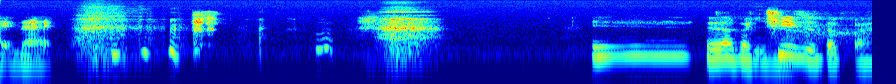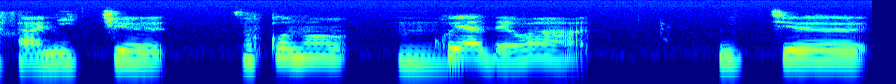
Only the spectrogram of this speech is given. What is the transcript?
違いない。えー、でなんかチーズとかさ日中そこのうん。小屋では日中、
